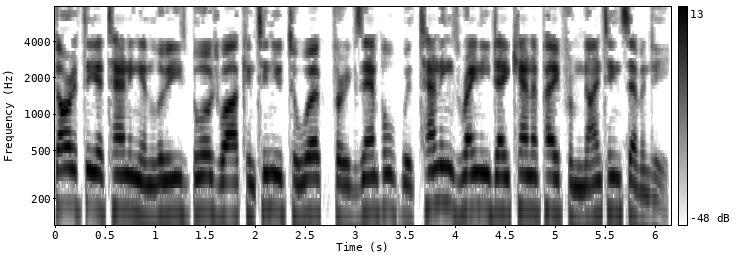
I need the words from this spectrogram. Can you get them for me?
Dorothea Tanning and Louise Bourgeois continued to work, for example, with Tanning's Rainy Day Canapé from 1970.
